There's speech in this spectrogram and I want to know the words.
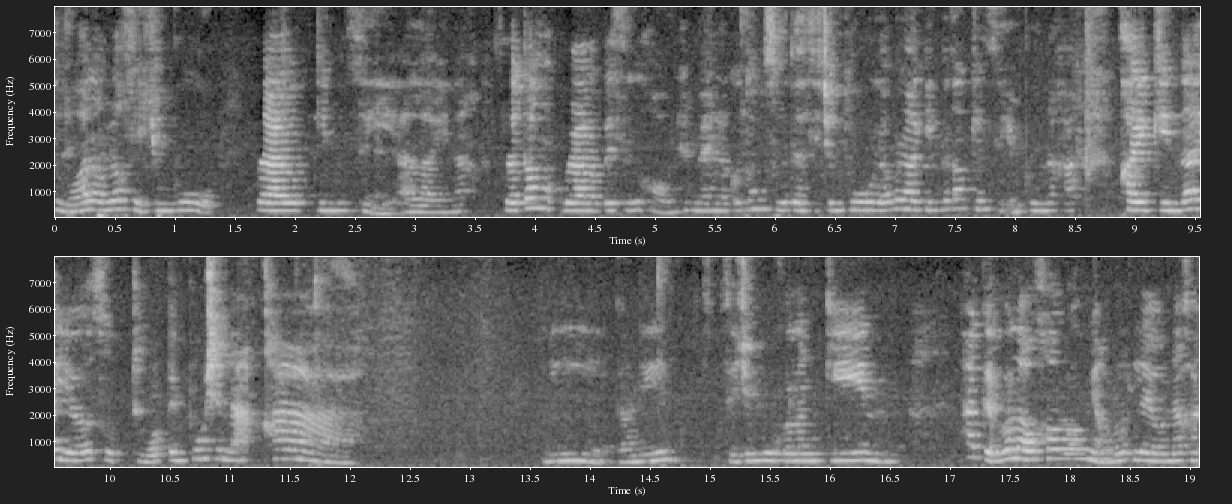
สมมติว่าเราเลือกสีชมพูเวลาเรากินสีอะไรนะคะ เราต้องเวลาไปซื้อของใช่ไหมเราก็ต้องซื้อแต่สีชมพู แล้วเวลากินก็ต้องกินสีชมพูนะคะ ใครกินได้เยอะสุดถือว่าเป็นผู้ชนะค่ะ นี่ตอนนี้สีชมพูกำลังกิน ถ้าเกิดว่าเราเข้าร่วมอย่างรวดเร็วนะคะ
